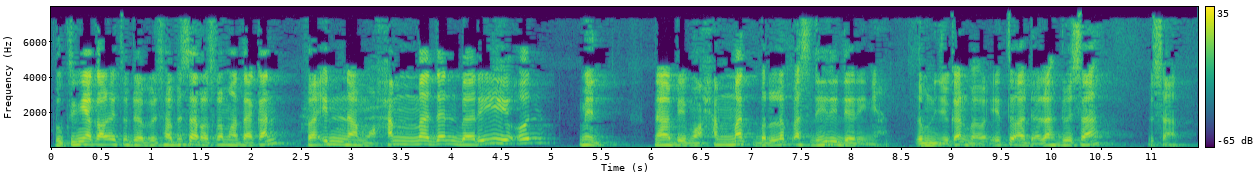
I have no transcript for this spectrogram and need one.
Buktinya kalau itu dosa besar Rasulullah mengatakan, "Fa inna Muhammadan bari'un min." Nabi Muhammad berlepas diri darinya. Itu menunjukkan bahwa itu adalah dosa besar.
